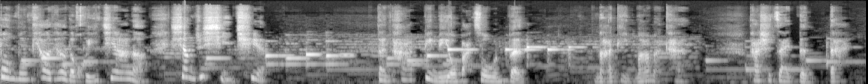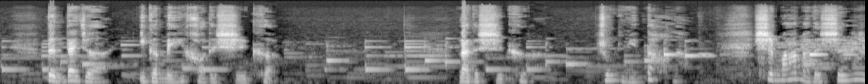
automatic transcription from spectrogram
蹦蹦跳跳的回家了，像只喜鹊。但他并没有把作文本拿给妈妈看，他是在等待，等待着一个美好的时刻。那个时刻终于到了，是妈妈的生日。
